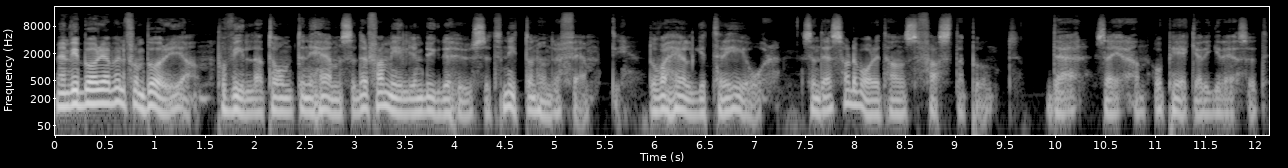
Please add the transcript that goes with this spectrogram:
Men vi börjar väl från början, på villatomten i Hemse där familjen byggde huset 1950. Då var Helge tre år. Sedan dess har det varit hans fasta punkt. Där, säger han och pekar i gräset,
